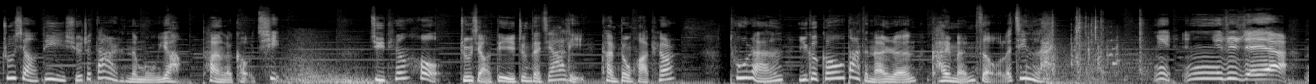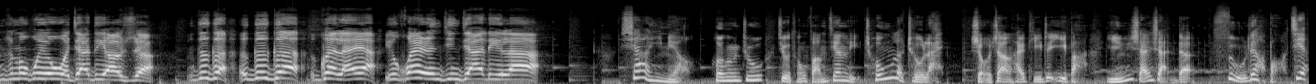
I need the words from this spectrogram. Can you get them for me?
猪小弟学着大人的模样，叹了口气。几天后，猪小弟正在家里看动画片，突然，一个高大的男人开门走了进来。你你是谁呀？怎么会有我家的钥匙？哥哥哥哥，快来呀！有坏人进家里了。下一秒，哼哼猪就从房间里冲了出来，手上还提着一把银闪闪的塑料宝剑。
